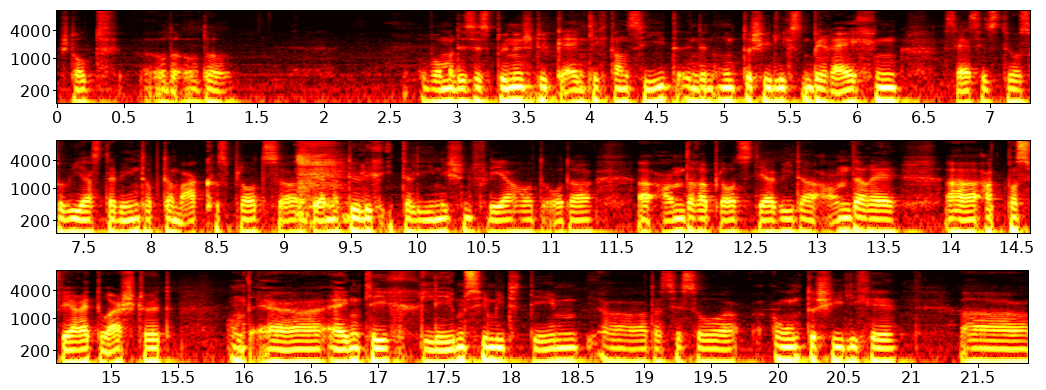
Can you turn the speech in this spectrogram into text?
statt oder, oder wo man dieses Bühnenstück eigentlich dann sieht in den unterschiedlichsten Bereichen, sei es jetzt so wie ich erst erwähnt habe, der Markusplatz, äh, der natürlich italienischen Flair hat oder ein anderer Platz, der wieder andere äh, Atmosphäre darstellt. Und äh, eigentlich leben sie mit dem, äh, dass sie so unterschiedliche äh,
